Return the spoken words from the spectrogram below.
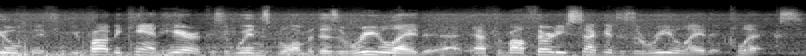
You if you probably can't hear it because the wind's blowing, but there's a relay. That, uh, after about 30 seconds, there's a relay that clicks.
